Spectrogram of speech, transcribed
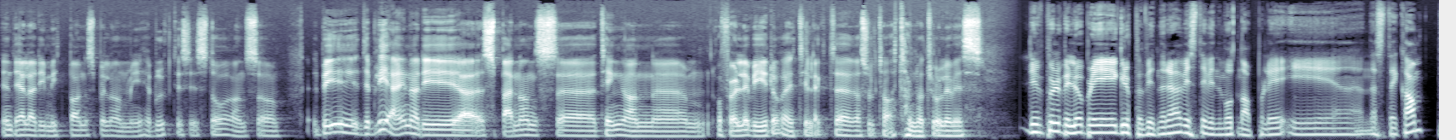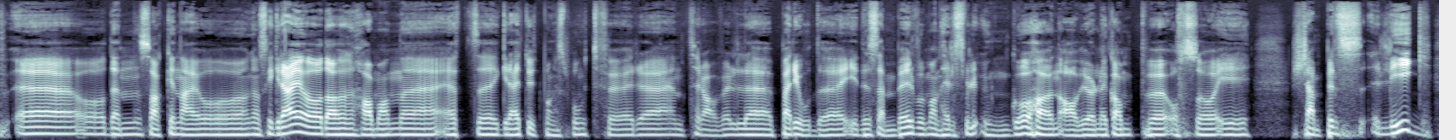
en del av de midtbanespillerne vi har brukt de siste årene. Så det blir, det blir en av de eh, spennende eh, tingene eh, å følge videre, i tillegg til resultatene, naturligvis. Liverpool vil jo bli gruppevinnere hvis de vinner mot Napoli i eh, neste kamp. Eh, og den saken er jo ganske grei, og da har man eh, et greit utgangspunkt før en travel periode i desember, hvor man helst vil unngå å ha en avgjørende kamp også i Champions League.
